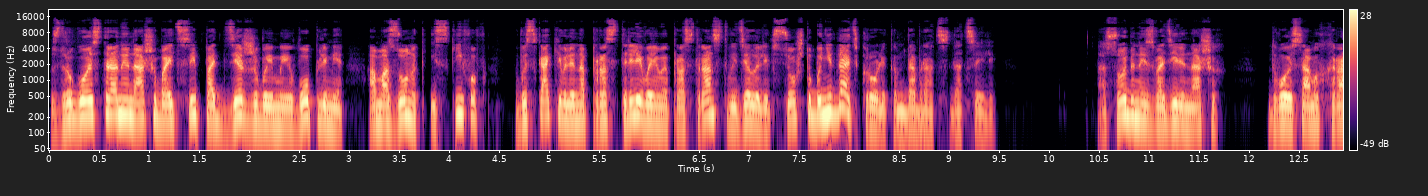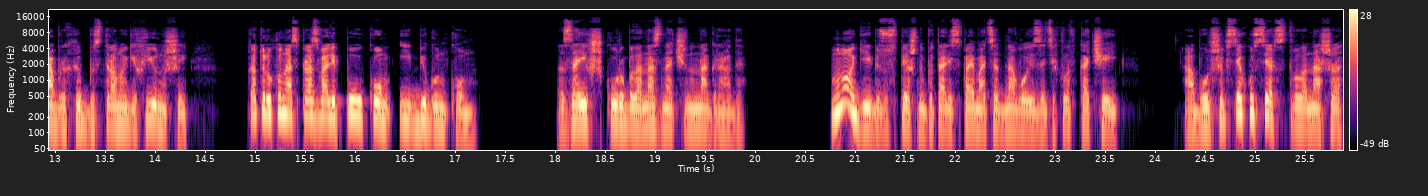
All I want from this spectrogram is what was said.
С другой стороны, наши бойцы, поддерживаемые воплями амазонок и скифов, выскакивали на простреливаемое пространство и делали все, чтобы не дать кроликам добраться до цели. Особенно изводили наших двое самых храбрых и быстроногих юношей, которых у нас прозвали Пауком и Бегунком. За их шкуру была назначена награда. Многие безуспешно пытались поймать одного из этих ловкачей, а больше всех усердствовала наша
